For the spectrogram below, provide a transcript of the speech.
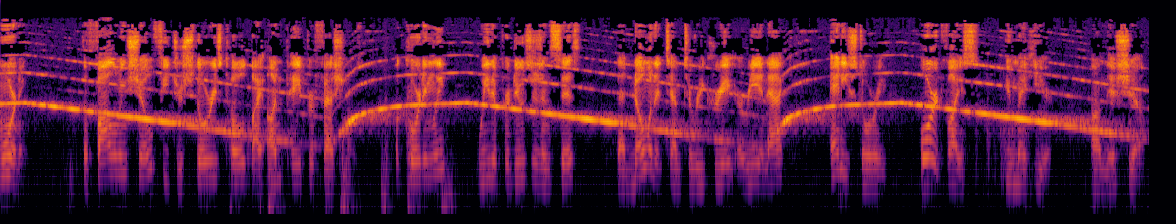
Warning. The following show features stories told by unpaid professionals. Accordingly, we the producers insist that no one attempt to recreate or reenact any story or advice you may hear on this show.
